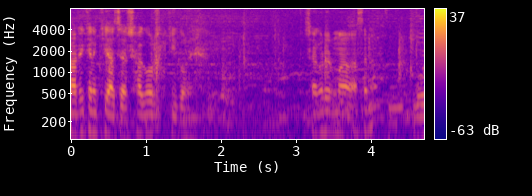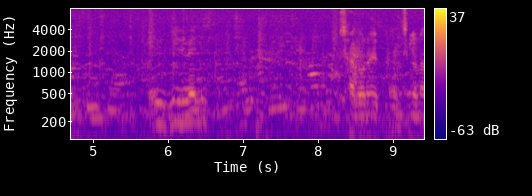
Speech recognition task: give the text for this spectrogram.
আর এখানে কি আছে? সাগর কি করে? সাগরের মা আছে না? বোন। এই সাগরের ছিল না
